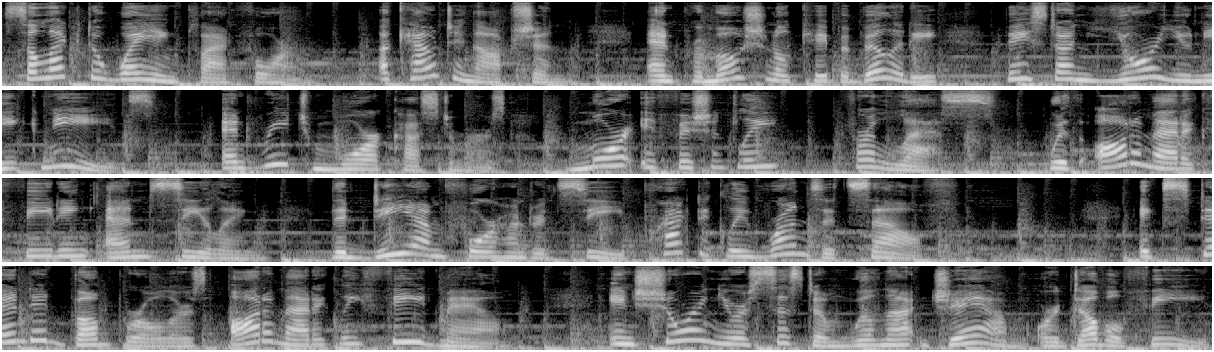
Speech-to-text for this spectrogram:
Select a weighing platform, accounting option, and promotional capability based on your unique needs and reach more customers more efficiently for less. With automatic feeding and sealing, the DM400C practically runs itself. Extended bump rollers automatically feed mail, ensuring your system will not jam or double feed.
